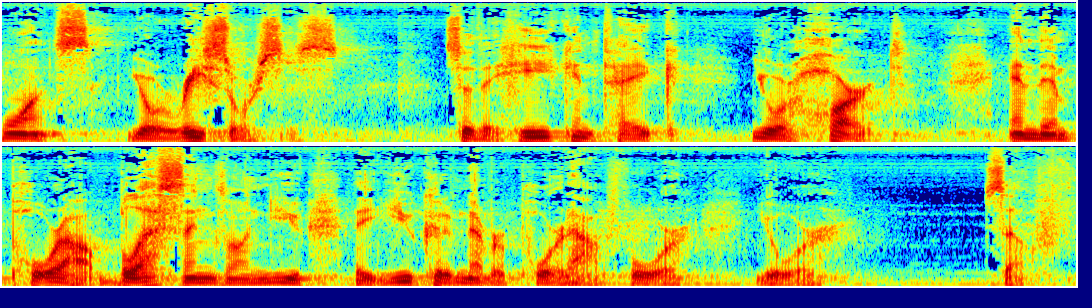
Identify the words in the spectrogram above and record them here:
wants your resources so that He can take your heart and then pour out blessings on you that you could have never poured out for yourself.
